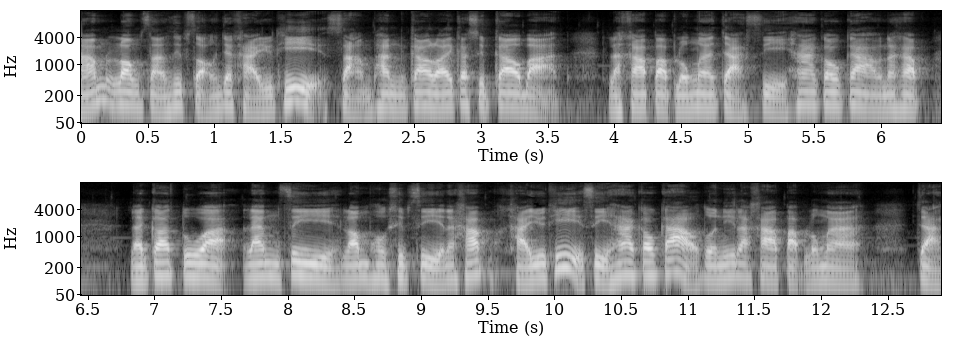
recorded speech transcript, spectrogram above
3 rom 32 จะขายอยู่ที่ 3,999 บาท ราคาปรับลงมาจาก 4599 นะครับ แล้วก็ตัว RAM 4 ROM 64 นะครับ ขายอยู่ที่ 4599 ตัวนี้ราคาปรับลงมาจาก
